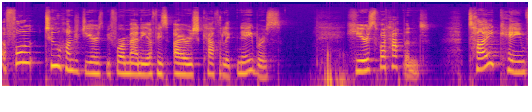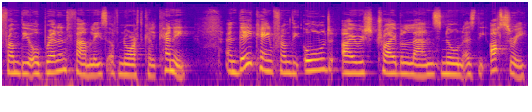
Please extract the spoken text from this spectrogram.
a full 200 years before many of his Irish Catholic neighbours? Here's what happened. Tadhg came from the O'Brennan families of North Kilkenny, and they came from the old Irish tribal lands known as the Ossory,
